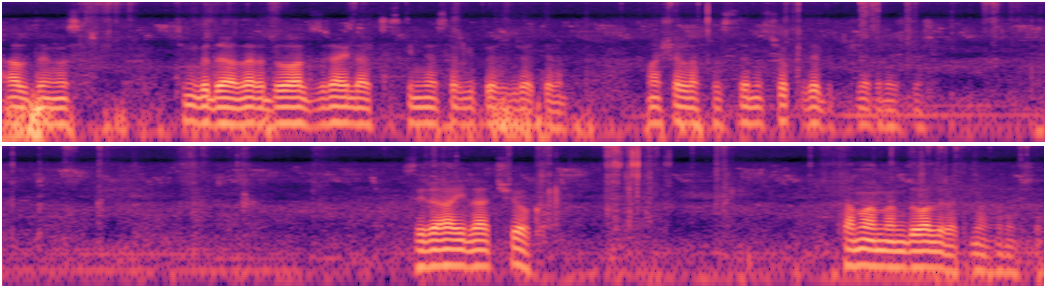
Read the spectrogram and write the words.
aldığınız tüm gıdaları doğal zira ilaçsız kimyasal gübresiz üretelim. Maşallah fıstığımız çok güzel bitmiş arkadaşlar. Zira ilaç yok. Tamamen doğal üretim arkadaşlar.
